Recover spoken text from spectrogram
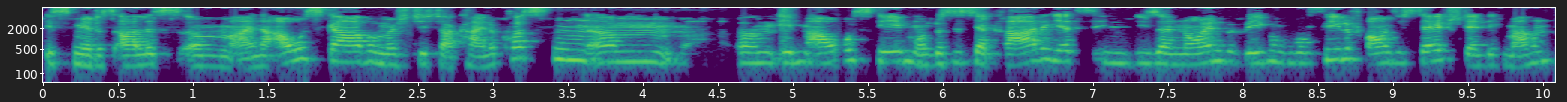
ist mir das alles ähm, eine Ausgabe? Möchte ich da keine Kosten ähm, ähm, eben ausgeben? Und das ist ja gerade jetzt in dieser neuen Bewegung, wo viele Frauen sich selbstständig machen,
